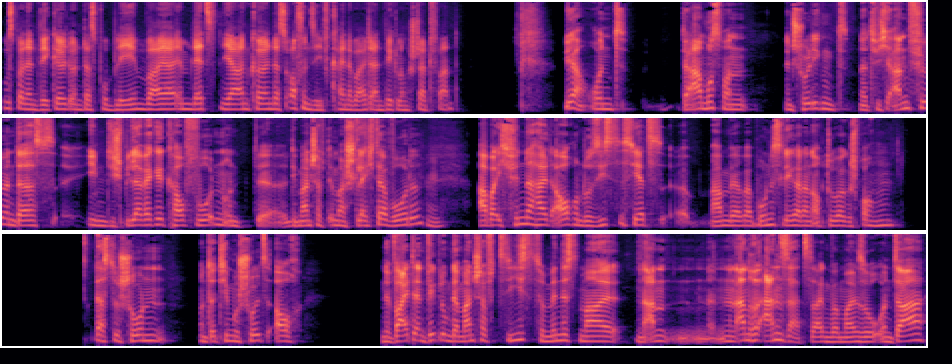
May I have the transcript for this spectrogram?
Fußball entwickelt. Und das Problem war ja im letzten Jahr in Köln, dass offensiv keine Weiterentwicklung stattfand. Ja, und da muss man entschuldigend natürlich anführen, dass ihm die Spieler weggekauft wurden und äh, die Mannschaft immer schlechter wurde. Mhm. Aber ich finde halt auch, und du siehst es jetzt, äh, haben wir bei Bundesliga dann auch drüber gesprochen, dass du schon unter Timo Schulz auch eine Weiterentwicklung der Mannschaft siehst, zumindest mal einen, einen anderen Ansatz, sagen wir mal so. Und da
